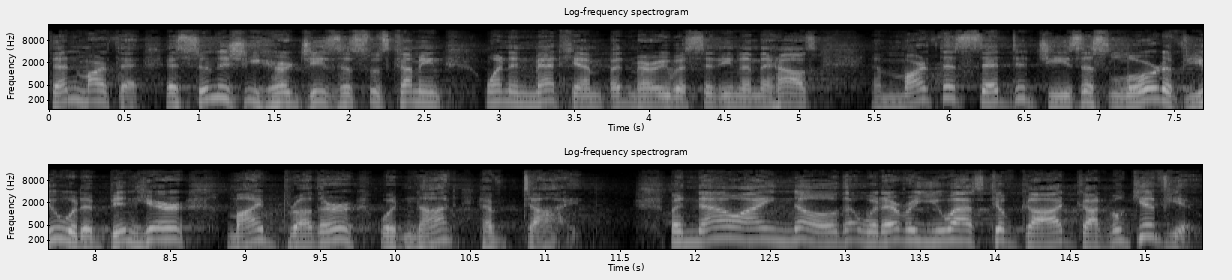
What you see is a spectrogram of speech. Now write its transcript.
Then Martha, as soon as she heard Jesus was coming, went and met him, but Mary was sitting in the house. And Martha said to Jesus, Lord, if you would have been here, my brother would not have died. But now I know that whatever you ask of God, God will give you.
